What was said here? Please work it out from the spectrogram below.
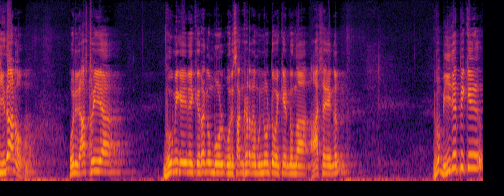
ഇതാണോ? ഒരു രാഷ്ട്രീയ ഭൂമികയിലേക്ക് ഇറങ്ങുമ്പോൾ ഒരു സംഘടന മുന്നോട്ട് വയ്ക്കേണ്ടുന്ന ആശയങ്ങൾ? ഇപ്പോൾ ബി ജെ പിക്ക്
